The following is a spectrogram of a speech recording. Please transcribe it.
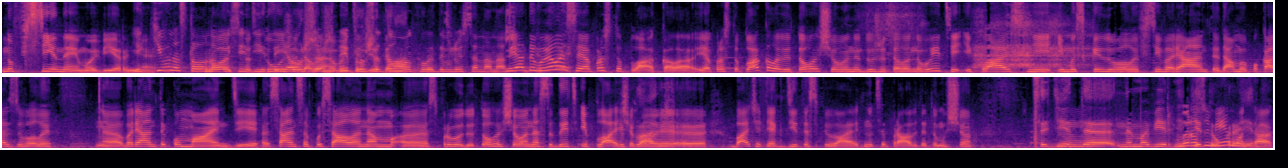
ну всі неймовірні. Які в нас талановиті Просто діти? дуже я вже завжди талановиті про це діти. думаю, коли дивлюся на наші Ну, я дивилася, я просто плакала. Я просто плакала від того, що вони дуже талановиті і класні. І ми скидували всі варіанти. Да, ми показували. е, Варіанти команді Санса писала нам е, з приводу того, що вона сидить і плаче, І плаче. коли е, бачить, як діти співають. Ну це правда, тому що Це діти, неймовірні ми діти розуміємо України. так.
